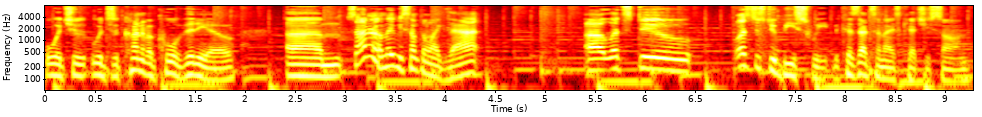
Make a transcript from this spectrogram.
which which is kind of a cool video. Um, so I don't know, maybe something like that. Uh, let's do, let's just do Be Sweet because that's a nice catchy song.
